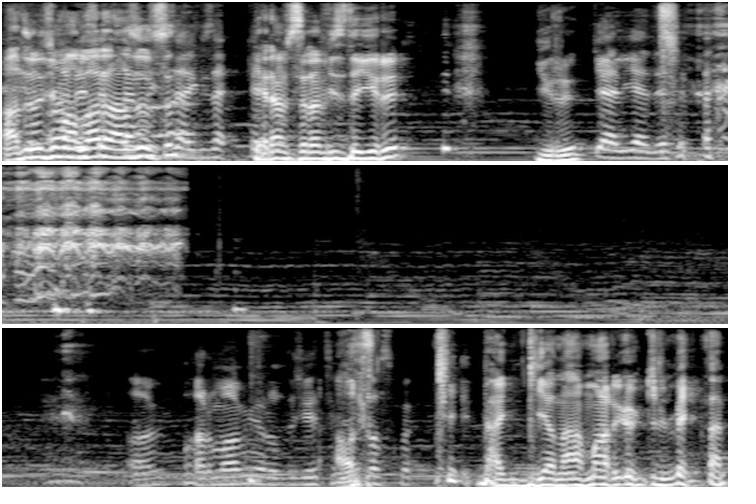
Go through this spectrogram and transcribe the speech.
Adro'cum Allah razı olsun. Güzel güzel. Kerem sıra bizde yürü. Yürü. Gel gel. Abi parmağım yoruldu jetimi Alt- basmak. Ben yanağım ağrıyor gülmekten.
